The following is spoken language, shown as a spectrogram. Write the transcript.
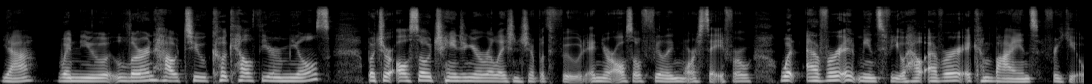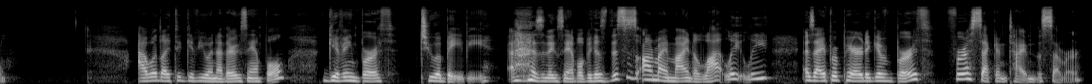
Yeah when you learn how to cook healthier meals, but you're also changing your relationship with food and you're also feeling more safe or whatever it means for you, however it combines for you. I would like to give you another example giving birth to a baby as an example, because this is on my mind a lot lately as I prepare to give birth for a second time this summer.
